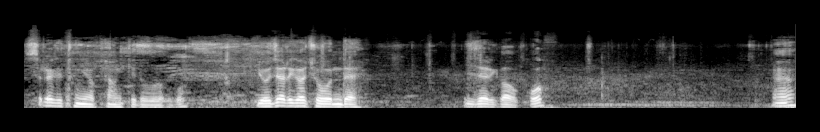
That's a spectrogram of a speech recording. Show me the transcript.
쓰레기통 옆에 앉기도 그러고. 요 자리가 좋은데, 이 자리가 없고. 예?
